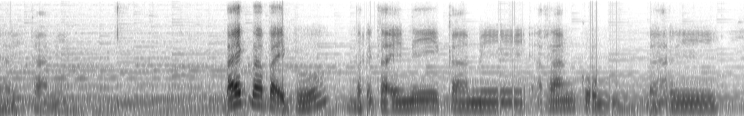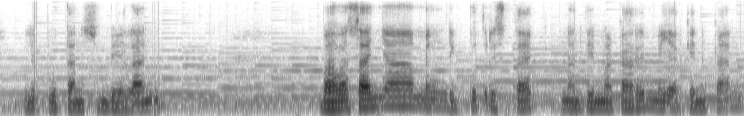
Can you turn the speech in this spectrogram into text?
dari kami. Baik Bapak Ibu, berita ini kami rangkum dari liputan 9 bahwasanya Mendikbud Ristek Nadiem Makarim meyakinkan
